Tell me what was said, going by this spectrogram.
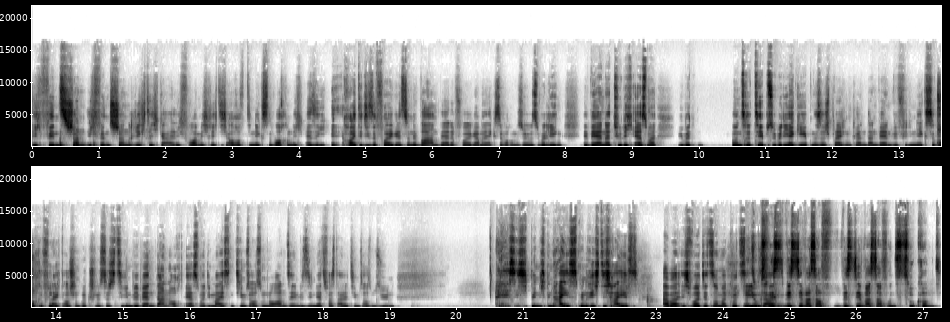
ich finde es schon, schon richtig geil. Ich freue mich richtig auch auf die nächsten Wochen. Ich, also ich, heute diese Folge ist so eine Warmwerde-Folge, aber nächste Woche müssen wir uns überlegen. Wir werden natürlich erstmal über unsere Tipps über die Ergebnisse sprechen können. Dann werden wir für die nächste Woche vielleicht auch schon Rückschlüsse ziehen. Wir werden dann auch erstmal die meisten Teams aus dem Norden sehen. Wir sehen jetzt fast alle Teams aus dem Süden. Ich bin, ich bin heiß, bin richtig heiß. Aber ich wollte jetzt noch mal kurz dazu ja, Jungs, sagen. Wisst, wisst, ihr, was auf, wisst ihr, was auf uns zukommt?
